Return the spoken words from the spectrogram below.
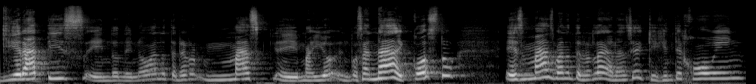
gratis, en donde no van a tener más, eh, mayor, o sea, nada de costo. Es más, van a tener la ganancia de que gente joven,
